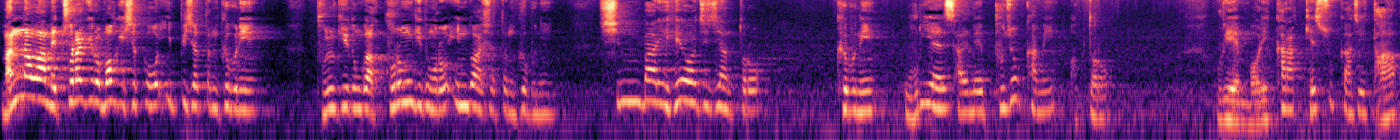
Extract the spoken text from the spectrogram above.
만나와 메추라기로 먹이셨고 입히셨던 그분이 불기둥과 구름기둥으로 인도하셨던 그분이 신발이 헤어지지 않도록 그분이 우리의 삶에 부족함이 없도록 우리의 머리카락 개수까지 다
